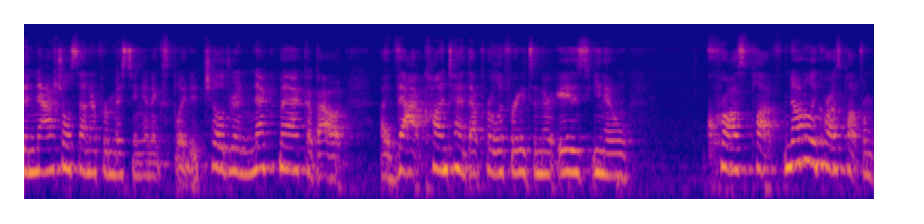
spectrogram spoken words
the National Center for Missing and Exploited Children, NCMEC, about uh, that content that proliferates, and there is, you know, cross platform, not only cross platform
